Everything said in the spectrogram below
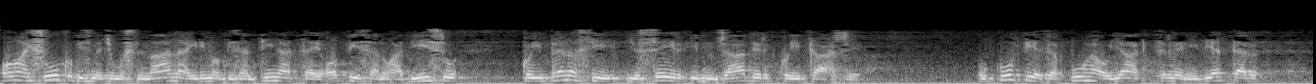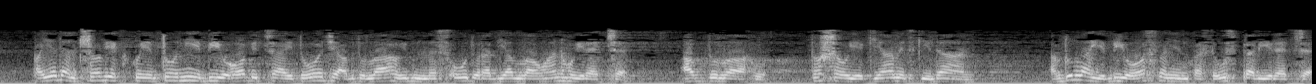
Ovaj sukob između muslimana i rimo-bizantinaca je opisan u hadisu koji prenosi Juseir ibn Džabir koji kaže u Kufi je zapuhao jak crveni vjetar pa jedan čovjek kojem to nije bio običaj dođe Abdullahu ibn Mas'udu radijallahu anhu i reče Abdullahu došao je kijametski dan Abdullah je bio oslanjen pa se uspravi i reče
